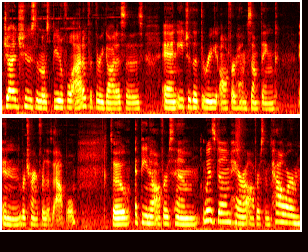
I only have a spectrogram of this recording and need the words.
judge who's the most beautiful out of the three goddesses and each of the three offer him something in return for this apple. So Athena offers him wisdom, Hera offers him power,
